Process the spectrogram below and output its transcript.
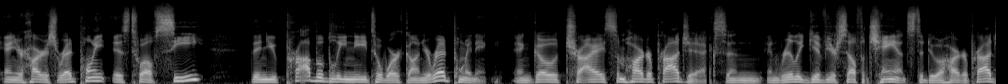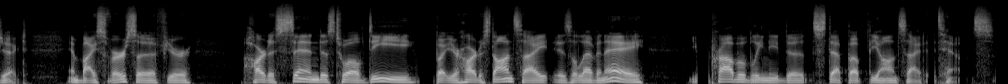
and your hardest red point is 12C, then you probably need to work on your red pointing and go try some harder projects and, and really give yourself a chance to do a harder project. And vice versa, if your hardest send is 12D, but your hardest onsite is 11A, you probably need to step up the onsite attempts,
